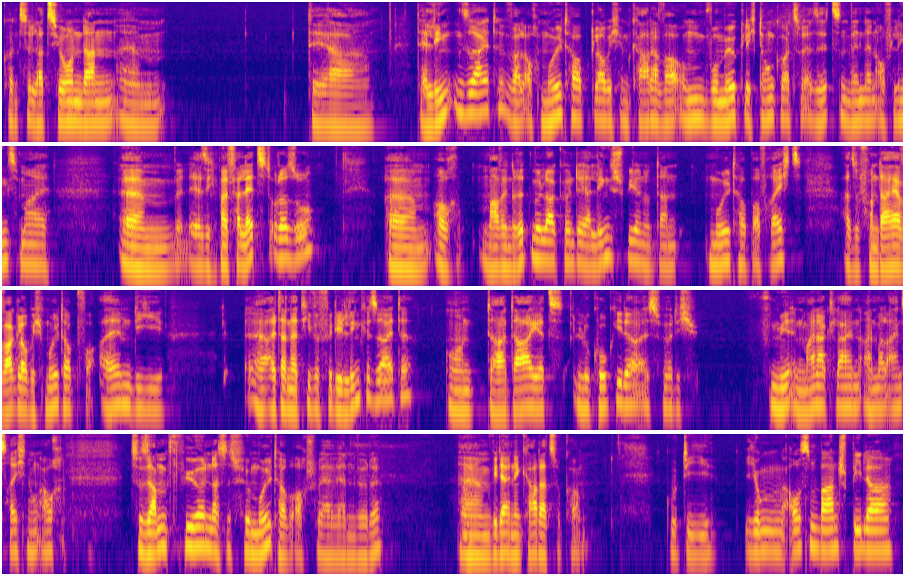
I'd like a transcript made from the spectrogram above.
Konstellation dann ähm, der, der linken Seite, weil auch Multaub, glaube ich, im Kader war, um womöglich Donkor zu ersetzen, wenn denn auf links mal ähm, er sich mal verletzt oder so. Ähm, auch Marvin Rittmüller könnte ja links spielen und dann Multaub auf rechts. Also von daher war, glaube ich, Multaub vor allem die äh, Alternative für die linke Seite. Und da da jetzt Lukoki da ist, würde ich mir in meiner kleinen Einmal-Eins-Rechnung auch zusammenführen, dass es für Multaub auch schwer werden würde, ähm, wieder in den Kader zu kommen. Gut, die jungen Außenbahnspieler,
